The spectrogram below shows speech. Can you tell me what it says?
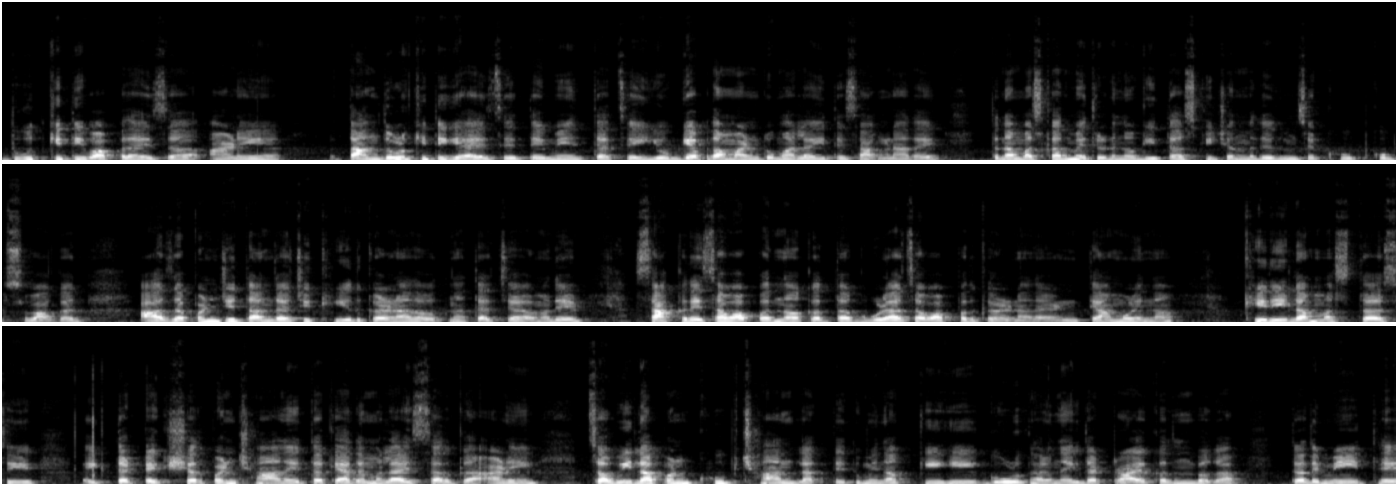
दूध किती वापरायचं आणि तांदूळ किती घ्यायचे ते मी त्याचे योग्य प्रमाण तुम्हाला इथे सांगणार आहे. तर नमस्कार मैत्रिणीनो गीतास किचनमध्ये तुमचे खूप खूप स्वागत. आज आपण जी तांदळाची खीर करणार आहोत ना त्याच्यामध्ये साखरेचा वापर न करता गुळाचा वापर करणार आहे. आणि त्यामुळे ना खिरीला मस्त अशी एकतर टेक्स्चर पण छान येतं कॅरमलाईजसारखं आणि चवीला पण खूप छान लागते. तुम्ही नक्की ही गूळ घालून एकदा ट्राय करून बघा. तर मी इथे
